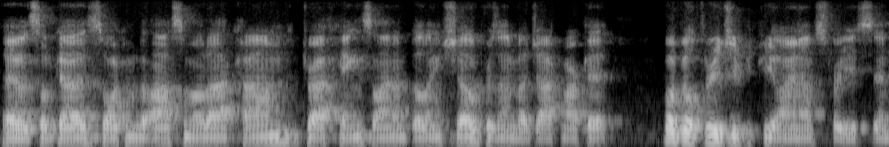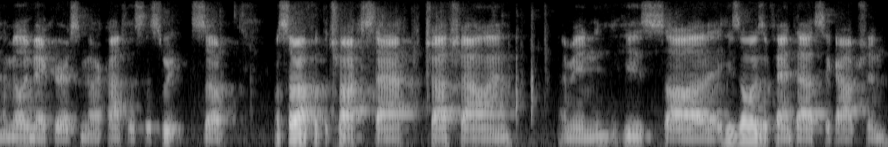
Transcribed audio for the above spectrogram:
Hey, what's up, guys? Welcome to Awesemo.com DraftKings lineup building show presented by Jock Market. We'll build three GPP lineups for use in a Milly Maker or similar contest this week. So we'll start off with the chalk stack. Josh Allen. I mean, he's uh, he's always a fantastic option,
